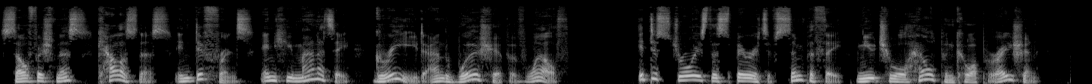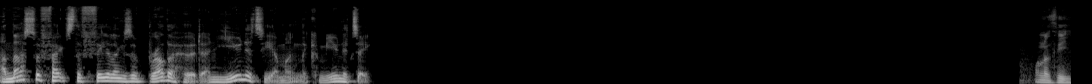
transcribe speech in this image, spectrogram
selfishness, callousness, indifference, inhumanity, greed, and worship of wealth. It destroys the spirit of sympathy, mutual help, and cooperation, and thus affects the feelings of brotherhood and unity among the community. One of the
